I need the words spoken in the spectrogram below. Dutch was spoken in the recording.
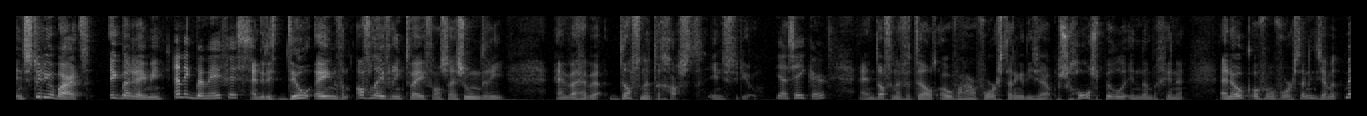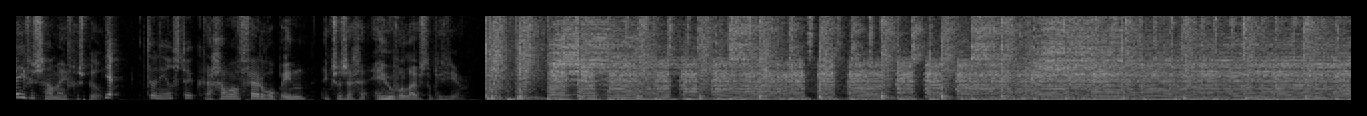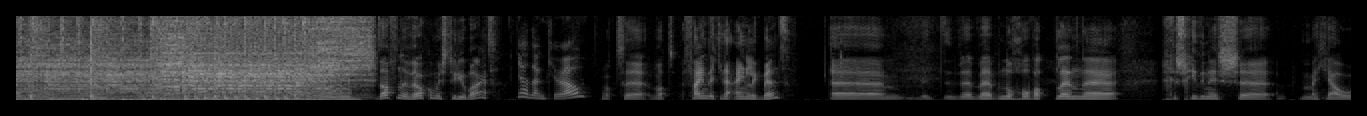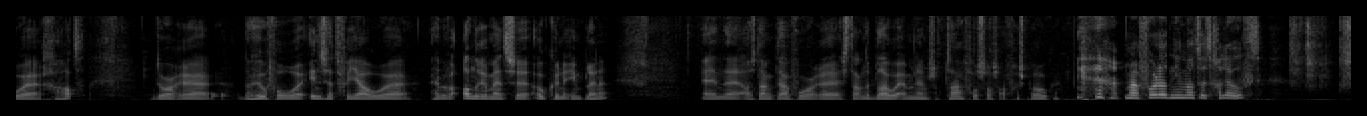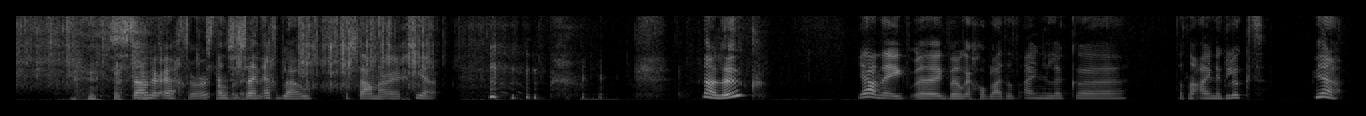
in Studio Baard. Ik ben Remy. En ik ben Mavis. En dit is deel 1 van aflevering 2 van seizoen 3. En we hebben Daphne te gast in de studio. Jazeker. En Daphne vertelt over haar voorstellingen die zij op school speelde in het begin. En ook over een voorstelling die zij met Mavis samen heeft gespeeld. Ja. Toneelstuk. Daar gaan we wat verder op in. Ik zou zeggen, heel veel luisterplezier. Daphne, welkom in Studio Baard. Ja, dankjewel. Wat, eh, wat fijn dat je er eindelijk bent. Ehm, we, we hebben nogal wat plan eh, geschiedenis eh, met jou eh, gehad. Door, door heel veel inzet van jou hebben we andere mensen ook kunnen inplannen. En als dank daarvoor staan de blauwe M&M's op tafel, zoals afgesproken. Maar voordat niemand het gelooft, ze staan er echt hoor. Ze en ze zijn echt blauw. We staan er echt. Ja. Nou, leuk. Ja, nee, ik, eh, ik ben ook echt wel blij dat het eindelijk, eh, dat nou eindelijk lukt. Ja.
